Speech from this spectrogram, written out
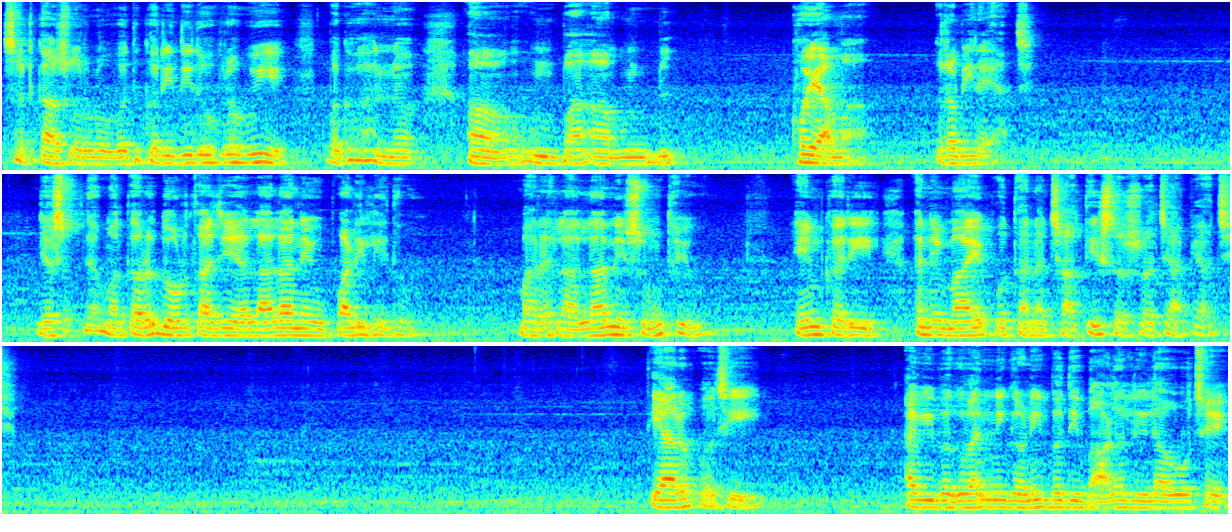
સટકાસુરનો વધ કરી દીધો પ્રભુએ. ભગવાન ખોયામાં રમી રહ્યા છે. જશોદામાં તરત દોડતા જે લાલાને ઉપાડી લીધો. મારા લાલાને શું થયું? એમ કરી અને માએ પોતાના છાતી સરસ ચાપ્યા છે. ત્યાર પછી આવી ભગવાનની ઘણી બધી બાળલીલાઓ છે.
